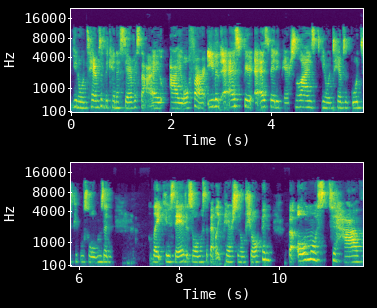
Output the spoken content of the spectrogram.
you know in terms of the kind of service that I, I offer even it is fair, it is very personalized you know in terms of going to people's homes and like you said, it's almost a bit like personal shopping, but almost to have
